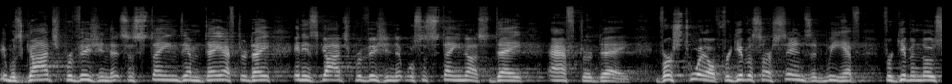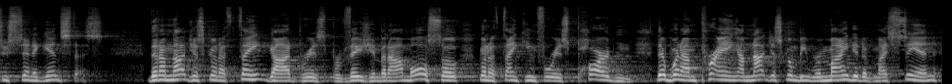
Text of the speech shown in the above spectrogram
It was God's provision that sustained them day after day, and it's God's provision that will sustain us day after day. Verse 12 Forgive us our sins, and we have forgiven those who sin against us that I'm not just going to thank God for His provision, but I'm also going to thank Him for His pardon. That when I'm praying, I'm not just going to be reminded of my sin,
